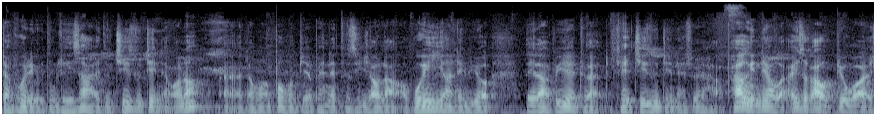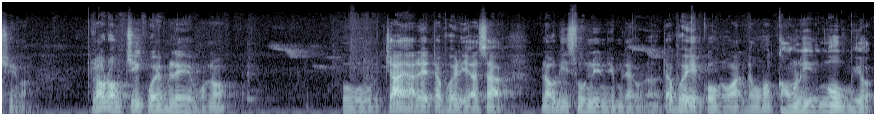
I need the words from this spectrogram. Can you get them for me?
တပ်ဖွဲ့တွေကိုသူလေးစားတယ်သူကျေးဇူးတင်တယ်ပေါ့နော်အဲတော့ပုံမပြတ်ဖဲနဲ့သူစီရောက်လာအဝေးကြီးကနေပြီးတော့တေလာပြီးရဲ့အတွက်တကယ်ကျေးဇူးတင်တယ်ဆိုတဲ့ဟာဖခင်တယောက်ကအဲ့စကားကိုပြောရတဲ့အချိန်မှာဘယ်တော့တော့ကြေကွဲမလဲပေါ့နော် ဟိုကြားရတဲ့တပ်ဖွဲ့တွေကစဘယ်လောက်ဒီစိုးနေနေမလဲပေါ့နော်တပ်ဖွဲ့တွေအကုန်လုံးကလုံးဝခေါင်းလေးငုံပြီးတော့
